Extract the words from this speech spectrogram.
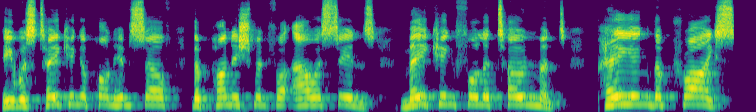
He was taking upon himself the punishment for our sins, making full atonement, paying the price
